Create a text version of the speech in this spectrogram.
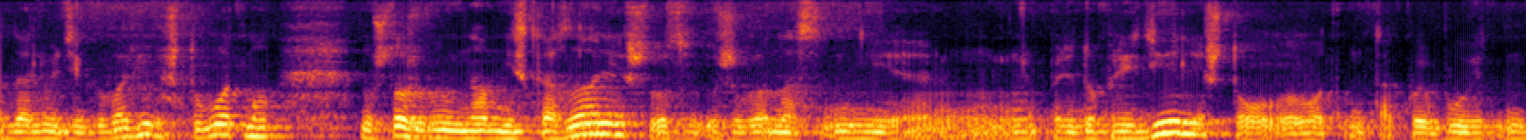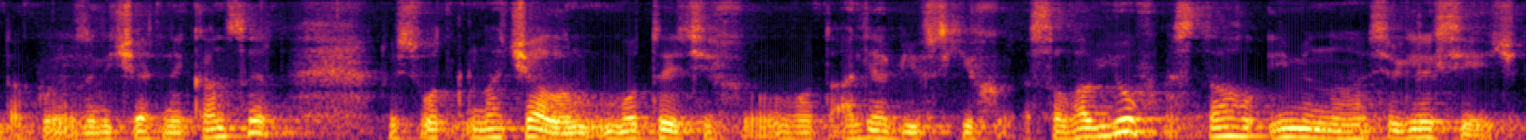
когда люди говорили, что вот, мол, ну что же вы нам не сказали, что же вы нас не предупредили, что вот такой будет такой замечательный концерт. То есть вот началом вот этих вот алябьевских соловьев стал именно Сергей Алексеевич.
